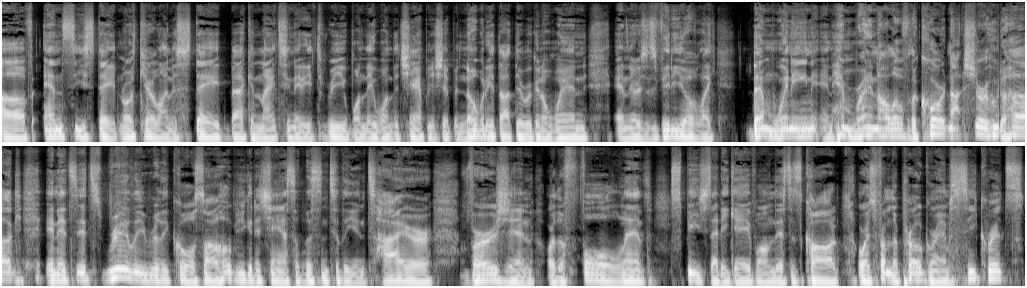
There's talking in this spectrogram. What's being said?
of NC State, North Carolina State, back in 1983 when they won the championship, and nobody thought they were going to win. And there's this video of like them winning and him running all over the court, not sure who to hug, and it's it's really really cool. So I hope you get a chance to listen to the entire version or the full length speech that he gave on this. It's called, or it's from the program Secrets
